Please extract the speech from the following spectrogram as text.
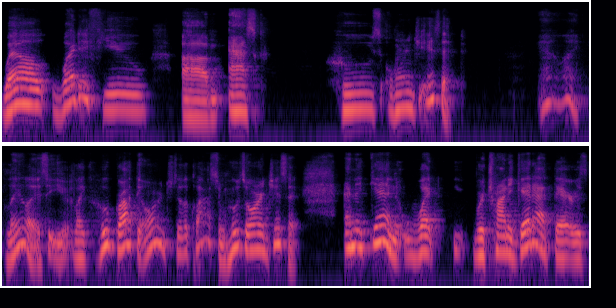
well, what if you um, ask, whose orange is it? Yeah, like Layla, is it you? Like, who brought the orange to the classroom? Whose orange is it? And again, what we're trying to get at there is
